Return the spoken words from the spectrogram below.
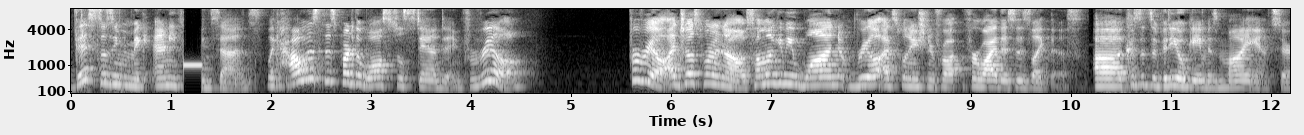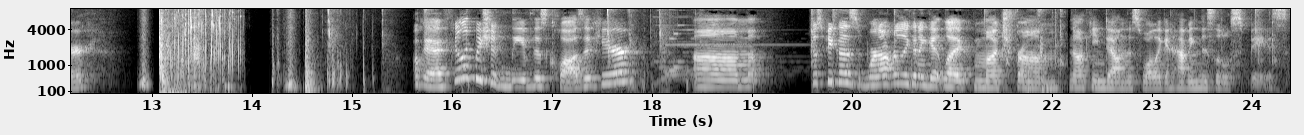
This doesn't even make any sense. Like, how is this part of the wall still standing? For real? For real, I just want to know. Someone give me one real explanation for, for why this is like this. Uh, because it's a video game is my answer. Okay, I feel like we should leave this closet here. Um, just because we're not really gonna get like much from knocking down this wall like and having this little space.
